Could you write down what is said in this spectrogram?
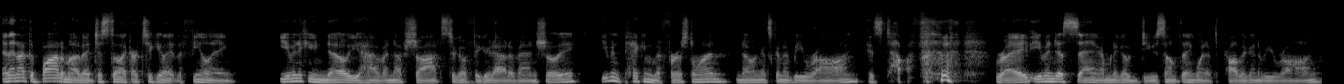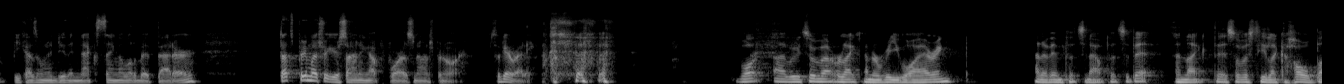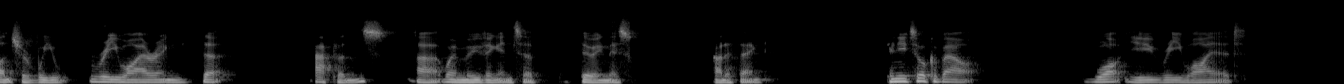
And then at the bottom of it, just to like articulate the feeling, even if you know you have enough shots to go figure it out eventually, even picking the first one, knowing it's going to be wrong is tough, right? Even just saying I'm going to go do something when it's probably going to be wrong because I'm going to do the next thing a little bit better. That's pretty much what you're signing up for as an entrepreneur. So get ready. what uh, we were talking about, like kind of rewiring, kind of inputs and outputs a bit, and like there's obviously like a whole bunch of re- rewiring that happens uh, when moving into doing this kind of thing. Can you talk about what you rewired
